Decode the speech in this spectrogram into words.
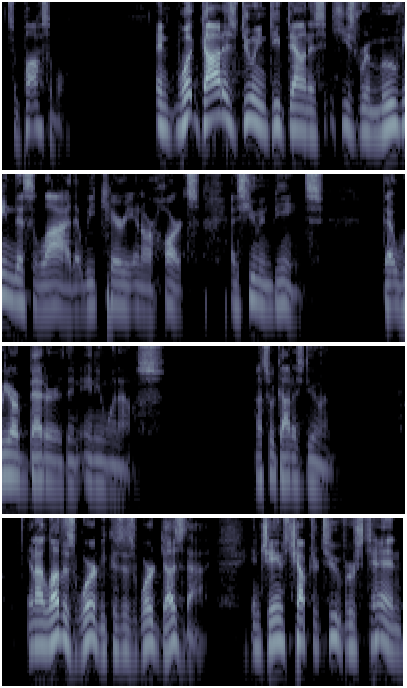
It's impossible. And what God is doing deep down is He's removing this lie that we carry in our hearts as human beings that we are better than anyone else. That's what God is doing. And I love His word because His word does that. In James chapter 2, verse 10,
